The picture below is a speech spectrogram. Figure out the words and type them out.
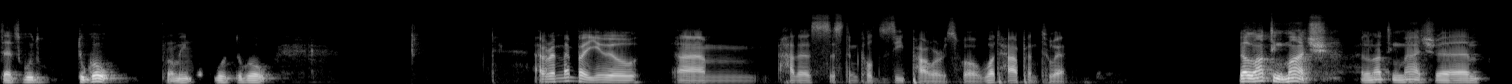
that's good to go for me. Good to go. I remember you um, had a system called Z Power as well. What happened to it? Well, nothing much. Well, nothing much. Um,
